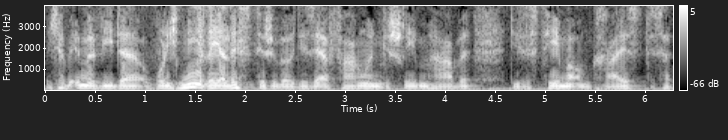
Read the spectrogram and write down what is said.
Ich habe immer wieder, obwohl ich nie realistisch über diese Erfahrungen geschrieben habe, dieses Thema umkreist. Das hat,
